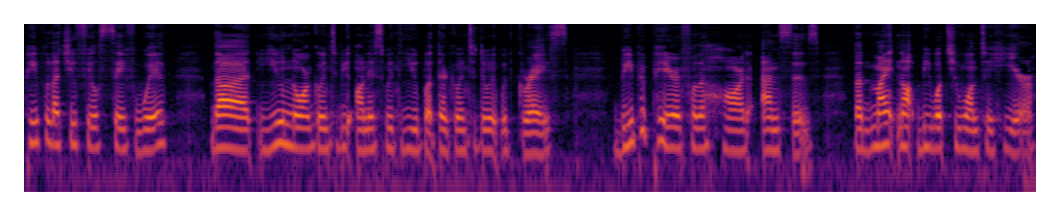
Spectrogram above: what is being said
people that you feel safe with, that you know are going to be honest with you, but they're going to do it with grace. Be prepared for the hard answers that might not be what you want to hear.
